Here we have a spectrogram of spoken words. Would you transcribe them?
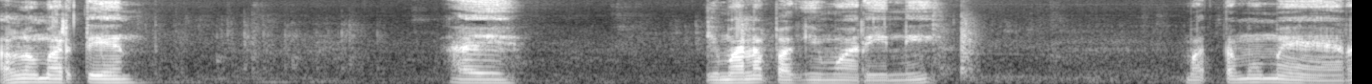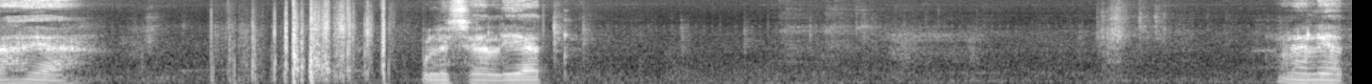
Halo Martin. Hai. Gimana pagimu hari ini? Matamu merah ya? Boleh saya lihat? Mana lihat?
